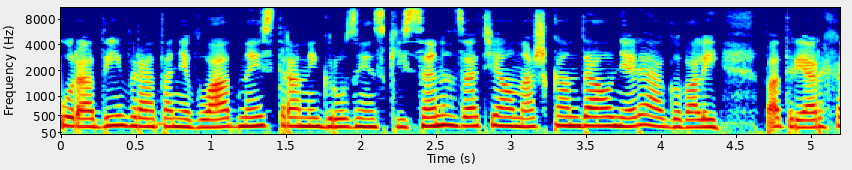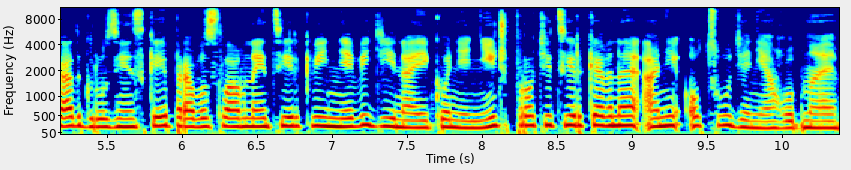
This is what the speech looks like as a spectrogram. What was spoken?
Úrady vrátane vládnej strany Gruzínsky sen zatiaľ na škandál nereagovali. Patriarchát gruzínskej pravoslavnej cirkvi nevidí na ikone nič proticirkevné ani odsúdenia hodné.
